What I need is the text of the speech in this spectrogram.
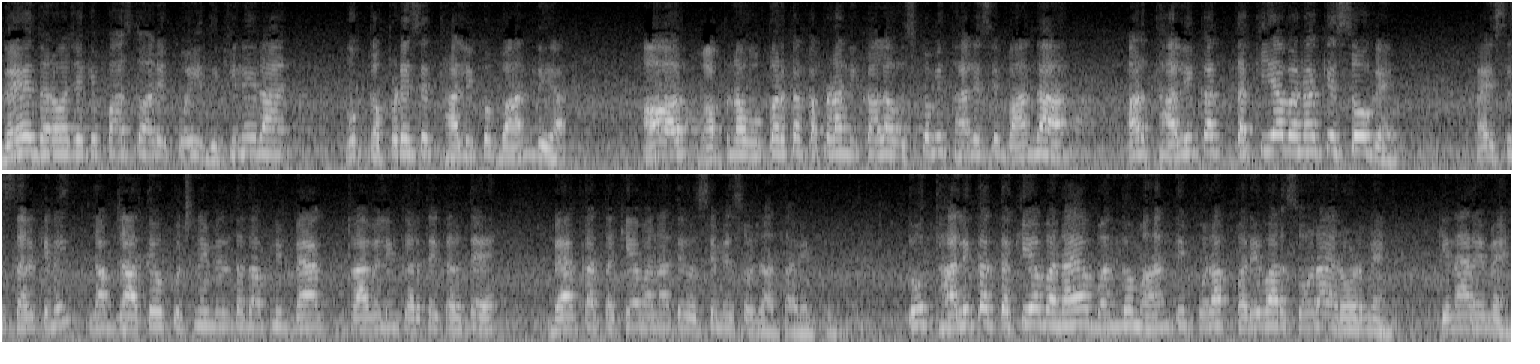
गए दरवाजे के पास तो अरे कोई दिख ही नहीं रहा है। वो कपड़े से थाली को बाँध दिया और अपना ऊपर का कपड़ा निकाला, उसको भी थाली से बांधा और थाली का तकिया बना के सो गए। ऐसे सर के नहीं आप जाते हो कुछ नहीं मिलता तो अपनी बैग ट्रैवलिंग करते करते बैग का तकिया बनाते उससे में सो जाता व्यक्ति। तो थाली का तकिया बनाया, बंधु महंती पूरा परिवार सो रहा है रोड में, किनारे में।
